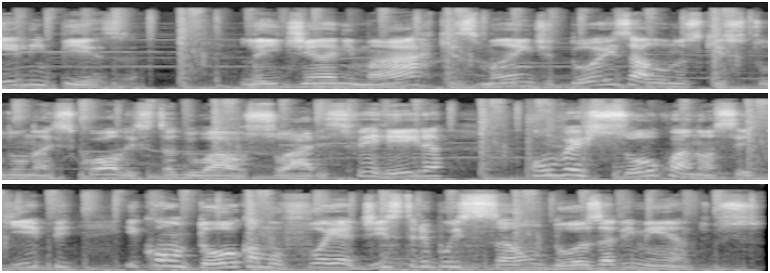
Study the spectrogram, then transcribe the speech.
e limpeza. Leidiane Marques, mãe de dois alunos que estudam na Escola Estadual Soares Ferreira, conversou com a nossa equipe e contou como foi a distribuição dos alimentos.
